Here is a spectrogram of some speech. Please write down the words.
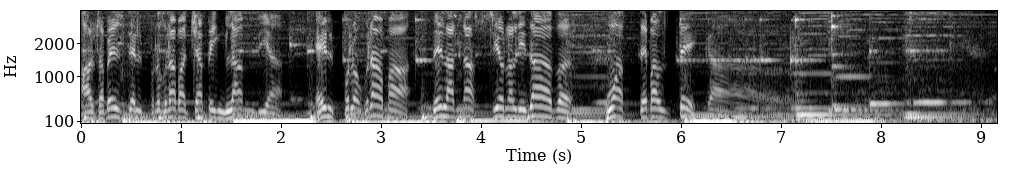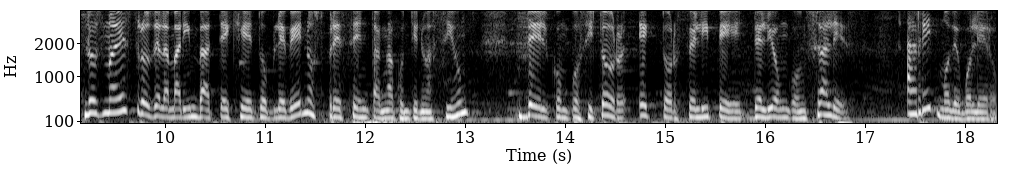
a través del programa Chapinlandia, el programa de la nacionalidad guatemalteca. Los maestros de la marimba TGW nos presentan a continuación del compositor Héctor Felipe de León González, a ritmo de bolero,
